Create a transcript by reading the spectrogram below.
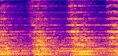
Música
